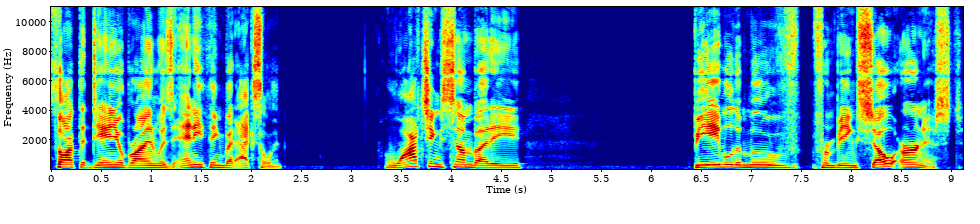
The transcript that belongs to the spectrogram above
thought that Daniel Bryan was anything but excellent. Watching somebody be able to move from being so earnest,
